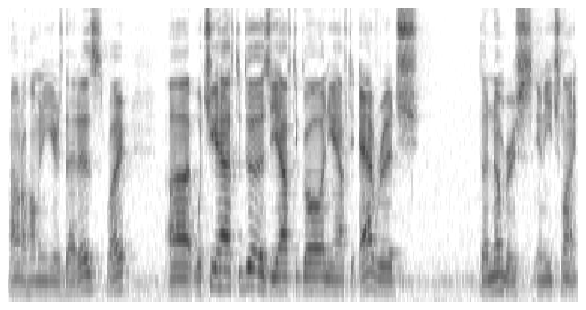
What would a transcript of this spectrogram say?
I don't know how many years that is, right? Uh, what you have to do is you have to go and you have to average the numbers in each line.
